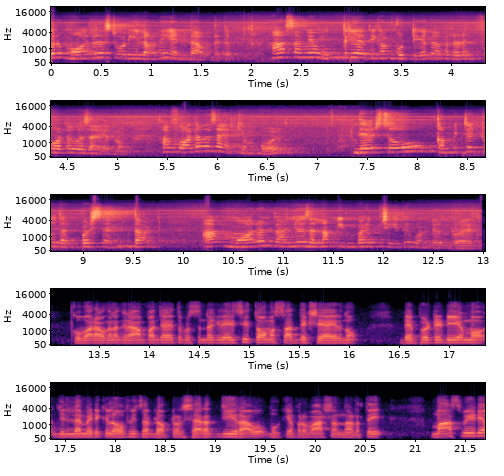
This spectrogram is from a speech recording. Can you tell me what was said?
ഒരു മോറൽ സ്റ്റോറിയിലാണ് എൻഡ് ആവുന്നത്. ആ സമയം ഒത്തിരി അധികം കുട്ടികൾ അവരുടെ ഫോളോവേഴ്സ് ആയിരുന്നു. ആ ഫോളോവേഴ്സ് ആയിരിക്കുമ്പോൾ they are so committed to that person that ആ മോറൽ വാല്യൂസ് എല്ലാം ഇംബൈബ് ചെയ്ത് കൊണ്ടുവരുന്നു കുമാരമംഗലം ഗ്രാമപഞ്ചായത്ത് പ്രസിഡന്റ് ഗ്രേസി തോമസ് അധ്യക്ഷയായിരുന്നു. ഡെപ്യൂട്ടി ഡി എംഒ ജില്ലാ medical officer doctor Sarath G Rao മുഖ്യപ്രഭാഷണം നടത്തി. Mass media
